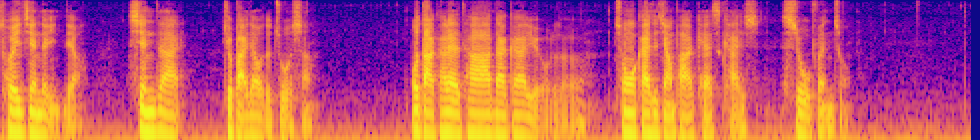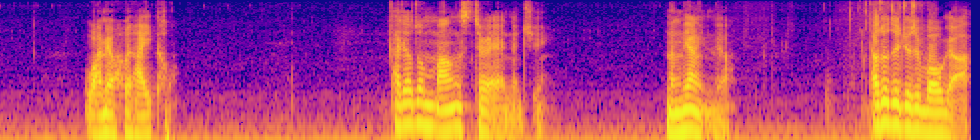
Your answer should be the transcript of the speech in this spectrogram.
推荐的饮料，现在就摆在我的桌上。我打开了它，大概有了从我开始讲 podcast 开始十五分钟，我还没有喝它一口。它叫做 Monster Energy 能量饮料。他说这就是 Voga 呀。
